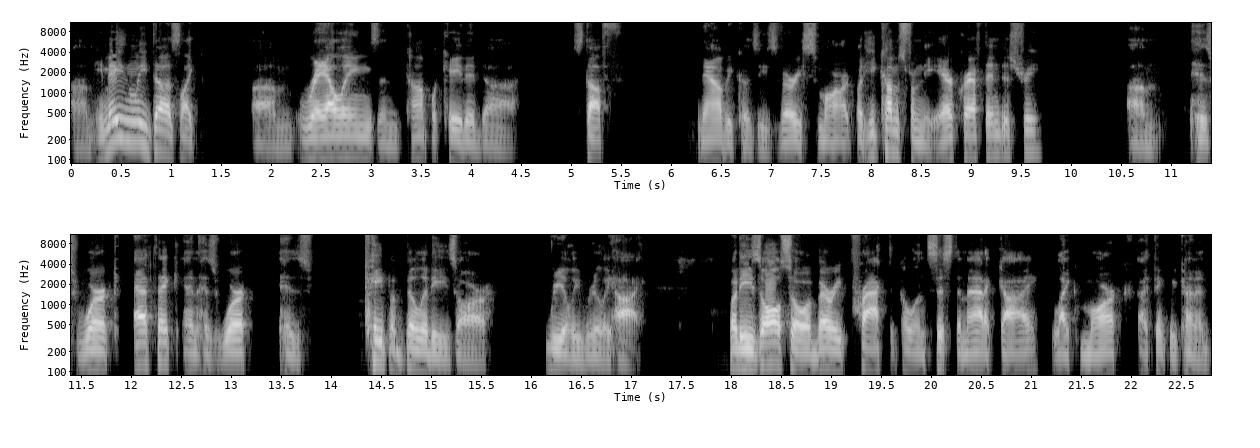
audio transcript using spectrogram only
Um, he mainly does like um, railings and complicated uh, stuff now because he's very smart. But he comes from the aircraft industry. Um, his work ethic and his work his capabilities are really really high but he's also a very practical and systematic guy like mark. I think we kind of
